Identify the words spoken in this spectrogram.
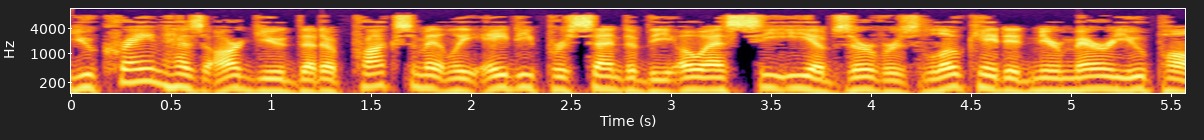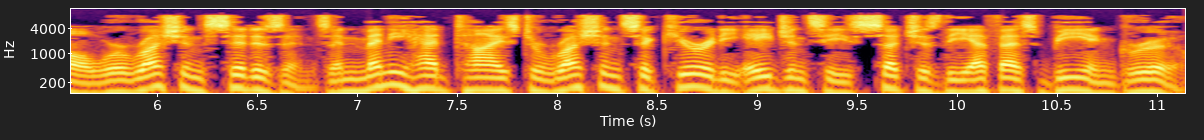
Ukraine has argued that approximately 80% of the OSCE observers located near Mariupol were Russian citizens and many had ties to Russian security agencies such as the FSB and GRU.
